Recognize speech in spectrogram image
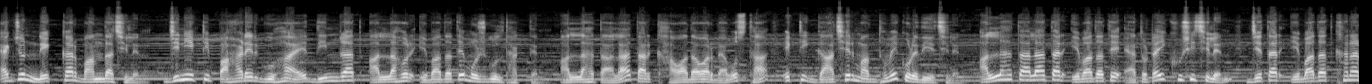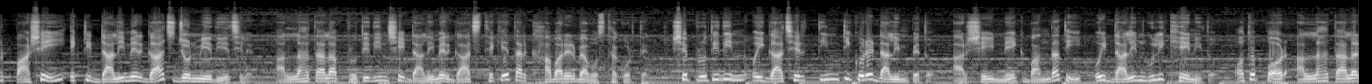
একজন নেককার বান্দা ছিলেন, যিনি একটি পাহাড়ের গুহায় দিনরাত আল্লাহর এবাদাতে মশগুল থাকতেন। আল্লাহ তালা তার খাওয়া দাওয়ার ব্যবস্থা একটি গাছের মাধ্যমে করে দিয়েছিলেন। আল্লাহ তাআলা তার এবাদাতে এতটাই খুশি ছিলেন যে তার এবাদাতখানার পাশেই একটি ডালিমের গাছ জন্মিয়ে দিয়েছিলেন। আল্লাহ তাআলা প্রতিদিন সেই ডালিমের গাছ থেকে তার খাবারের ব্যবস্থা করতেন। সে প্রতিদিন ওই গাছের তিনটি করে ডালিম পেত আর সেই নেক বান্দাতি ওই ডালিমগুলি খেয়ে নিত। অতঃপর আল্লাহ তাআলার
